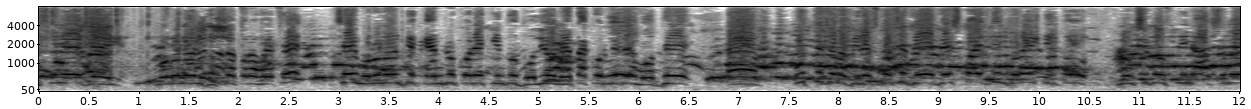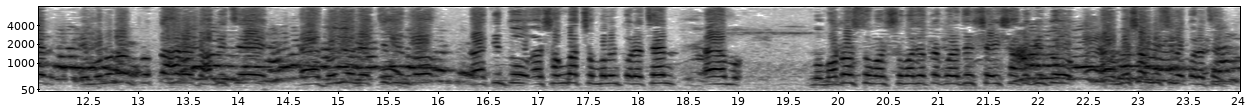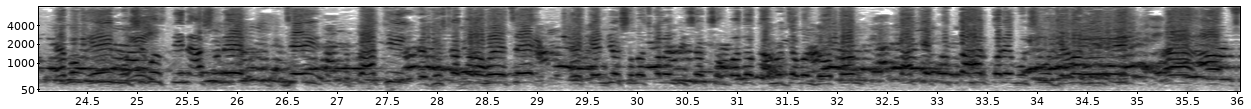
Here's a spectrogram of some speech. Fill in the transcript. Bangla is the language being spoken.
আসনে যে মনোনয়ন করা হয়েছে, সেই মনোনয়নকে কেন্দ্র করে কিন্তু দলীয় মধ্যে উত্তেজনা বিরাজ করছে। যে বেশ কয়েকদিন ধরেই কিন্তু তিন আসনের এই মনোনয়ন প্রত্যাহারের দাবি চেয়ে দলীয় নেতৃবৃন্দ কিন্তু সংবাদ সম্মেলন করেছেন। মোটর শোভা- শোভাযাত্রা করেছেন, সেই সাথে কিন্তু মশাল মিছিলও করেছেন। এবং এই মুন্সিগঞ্জ তিন আসনের যে প্রার্থী ঘোষণা করা হয়েছে কেন্দ্রীয় সমাজ কল্যাণ বিষয়ক সম্পাদক কামরুজ্জামান রতন, তাকে প্রত্যাহার করে মুন্সিগঞ্জ জেলা বিএনপির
